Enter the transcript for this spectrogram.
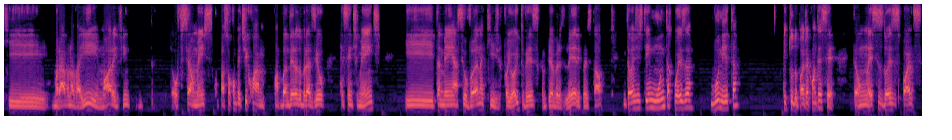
que morava no Havaí, mora, enfim, oficialmente, passou a competir com a, com a bandeira do Brasil recentemente. E também a Silvana, que foi oito vezes campeã brasileira e coisa e tal. Então a gente tem muita coisa bonita e tudo pode acontecer. Então, esses dois esportes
